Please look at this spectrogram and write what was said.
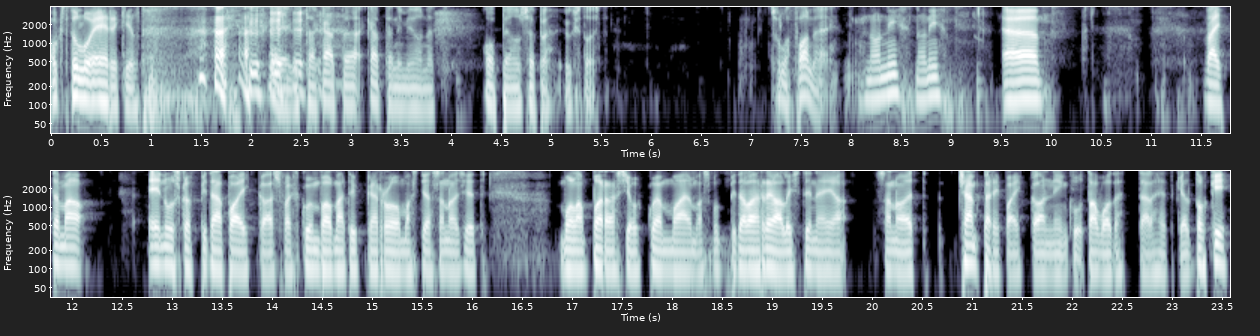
Onko se tullut Eerikiltä? Ei, tämä käyttäjä, käyttäjänimi on, että OP on söpö 11. Sulla on faneja. No niin, no niin. Öö, väittämä en usko, että pitää paikkaa, vaikka kuinka paljon mä tykkään Roomasta ja sanoisin, että me ollaan paras joukkue maailmassa, mutta pitää olla realistinen ja sanoa, että champperipaikka on niin kuin tavoite tällä hetkellä. Toki,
